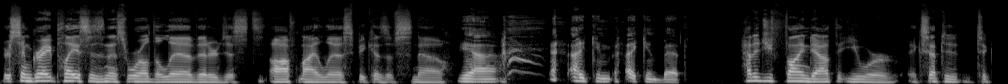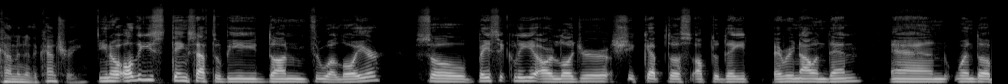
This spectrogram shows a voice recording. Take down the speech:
There's some great places in this world to live that are just off my list because of snow. Yeah, I can I can bet. How did you find out that you were accepted to come into the country? You know, all these things have to be done through a lawyer. So basically, our lawyer she kept us up to date every now and then. And when the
